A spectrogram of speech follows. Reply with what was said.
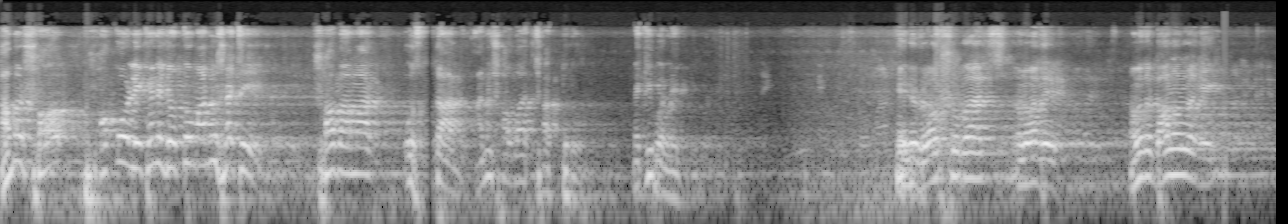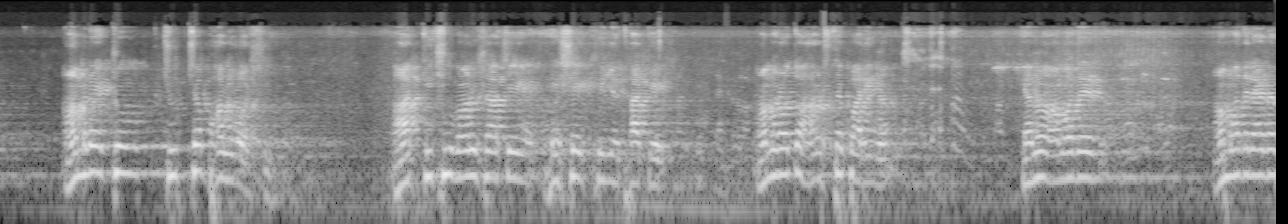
আমার সব সকল, এখানে যত মানুষ আছে, সব আমার ওস্তাদ। আমি সবার ছাত্র। না, কি বলেন? এই রহস্যবাজ আমাদের আমাদের ভালো লাগে। আমরা একটু চুপচাপ ভালোবাসি। আর কিছু মানুষ আছে, হেসে খেলে থাকে। আমরা তো হাসতে পারি না। কেন? আমাদের আমাদের একটা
